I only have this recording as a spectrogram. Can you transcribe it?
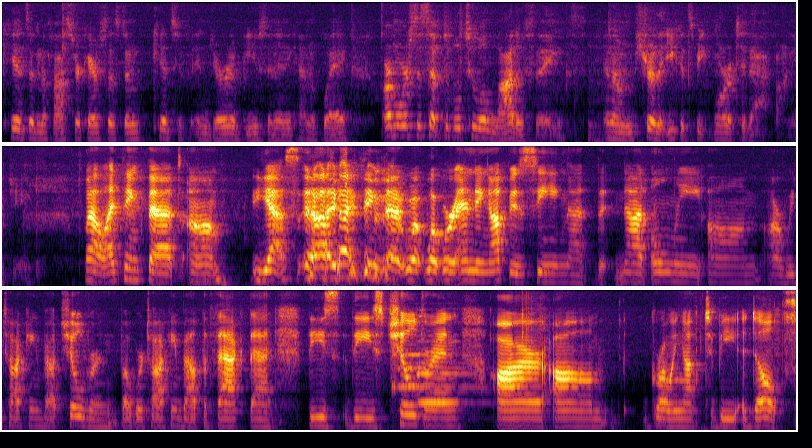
kids in the foster care system, kids who've endured abuse in any kind of way, are more susceptible to a lot of things. And I'm sure that you could speak more to that, Bonnie Jean. Well, I think that um, yes, I, I, think that what, what we're ending up is seeing that, that not only um, are we talking about children, but we're talking about the fact that these these children are um, growing up to be adults,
